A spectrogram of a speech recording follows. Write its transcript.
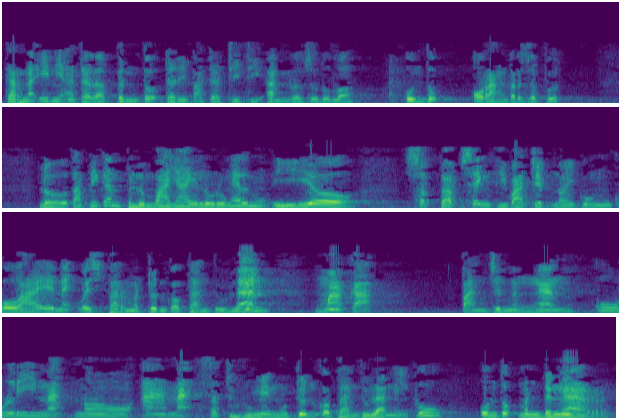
Karena ini adalah bentuk daripada didikan Rasulullah untuk orang tersebut. Loh, tapi kan belum wayahe lurung ilmu. Iya. Sebab sing diwajibno iku engko wae nek wis bar medun bandulan, maka panjenengan kulinakno anak sedurunge mudun ko bandulan niku untuk mendengar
